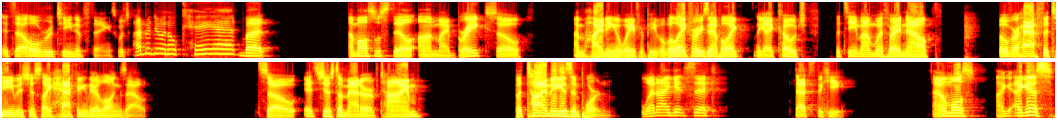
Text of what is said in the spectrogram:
It's that whole routine of things, which I've been doing okay at, but I'm also still on my break, so I'm hiding away from people. But like for example, like like I coach the team I'm with right now, over half the team is just like hacking their lungs out. So it's just a matter of time. But timing is important. When I get sick, that's the key. I almost, I, I guess,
